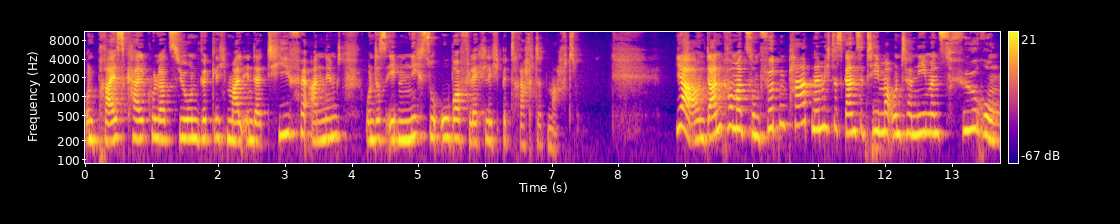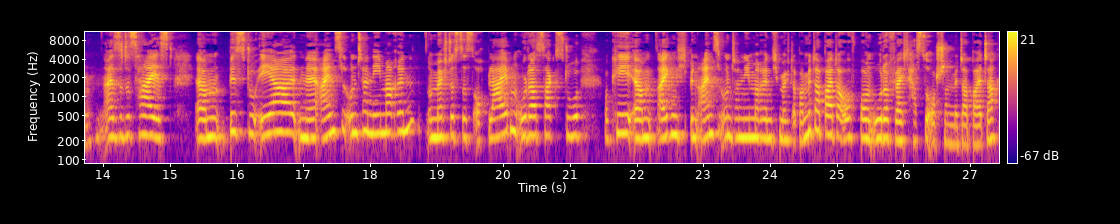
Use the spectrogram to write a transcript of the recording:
und Preiskalkulation wirklich mal in der Tiefe annimmt und es eben nicht so oberflächlich betrachtet macht. Ja, und dann kommen wir zum vierten Part, nämlich das ganze Thema Unternehmensführung. Also das heißt, ähm, bist du eher eine Einzelunternehmerin und möchtest das auch bleiben oder sagst du, okay, ähm, eigentlich bin Einzelunternehmerin, ich möchte aber Mitarbeiter aufbauen oder vielleicht hast du auch schon Mitarbeiter,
